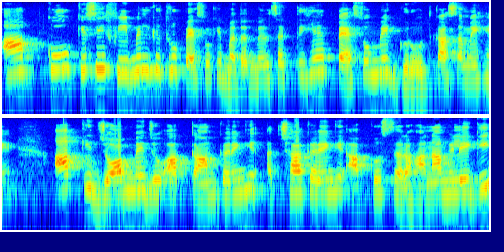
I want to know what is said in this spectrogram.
आपको किसी फीमेल के थ्रू पैसों की मदद मिल सकती है, पैसों में ग्रोथ का समय है। आपकी जॉब में जो आप काम करेंगे अच्छा करेंगे, आपको सराहना मिलेगी।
